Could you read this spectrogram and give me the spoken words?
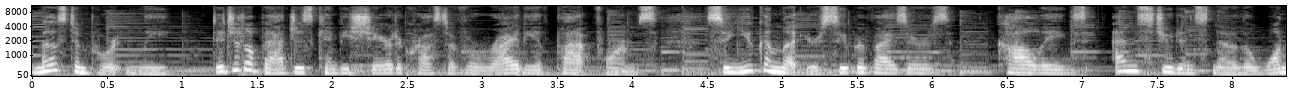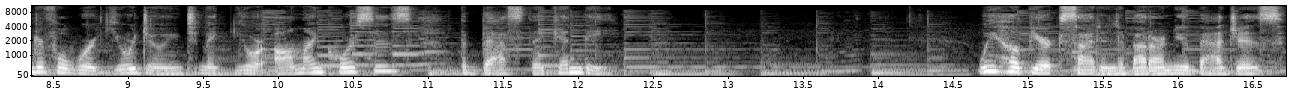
Most importantly, Digital badges can be shared across a variety of platforms, so you can let your supervisors, colleagues, and students know the wonderful work you're doing to make your online courses the best they can be. We hope you're excited about our new badges.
